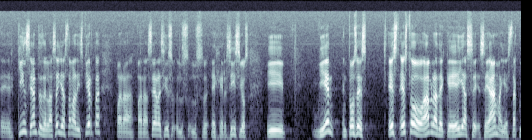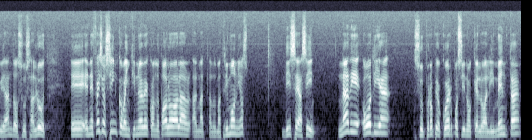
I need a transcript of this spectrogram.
eh, antes de las 6 ya estaba despierta para, hacer así los, ejercicios. Y bien, entonces, esto habla de que ella se, ama y está cuidando su salud. Eh, en Efesios 5, 29, cuando Pablo habla a los matrimonios, dice así, nadie odia su propio cuerpo, sino que lo alimenta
